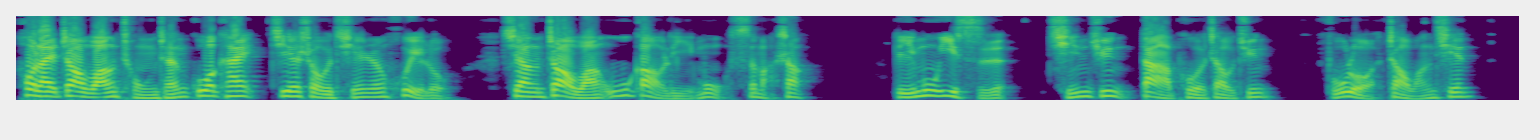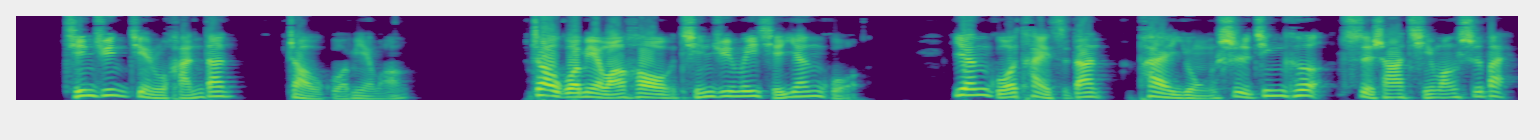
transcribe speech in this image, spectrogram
后来，赵王宠臣郭开接受秦人贿赂，向赵王诬告李牧、司马尚。李牧一死。秦军大破赵军，俘虏赵王谦。秦军进入邯郸，赵国灭亡。赵国灭亡后，秦军威胁燕国。燕国太子丹派勇士荆轲刺杀秦王，失败。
